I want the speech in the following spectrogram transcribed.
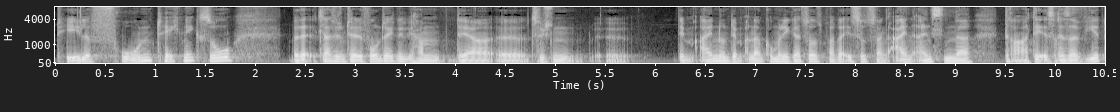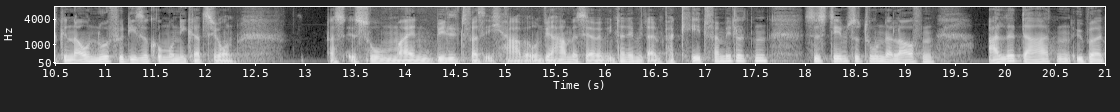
Telefontechnik so. Bei der klassischen Telefontechnik, wir haben der äh, zwischen äh, dem einen und dem anderen Kommunikationspartner ist sozusagen ein einzelner Draht, der ist reserviert genau nur für diese Kommunikation. Das ist so mein Bild, was ich habe. Und wir haben es ja im Internet mit einem paketvermittelten System zu tun. Da laufen alle Daten über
